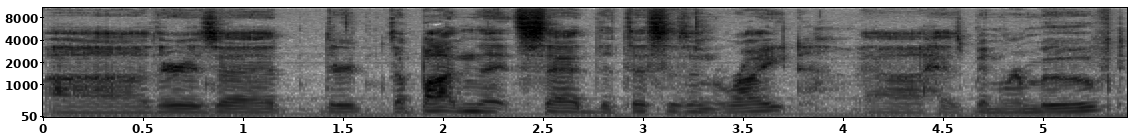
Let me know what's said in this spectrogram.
uh, there is a there, the button that said that this isn't right uh, has been removed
